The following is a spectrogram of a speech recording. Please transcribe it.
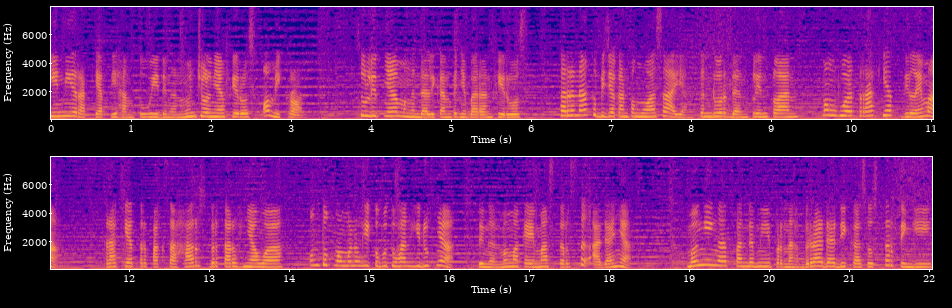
kini rakyat dihantui dengan munculnya virus Omikron. Sulitnya mengendalikan penyebaran virus karena kebijakan penguasa yang kendur dan pelin-pelan membuat rakyat dilema. Rakyat terpaksa harus bertaruh nyawa untuk memenuhi kebutuhan hidupnya dengan memakai masker seadanya mengingat pandemi pernah berada di kasus tertinggi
